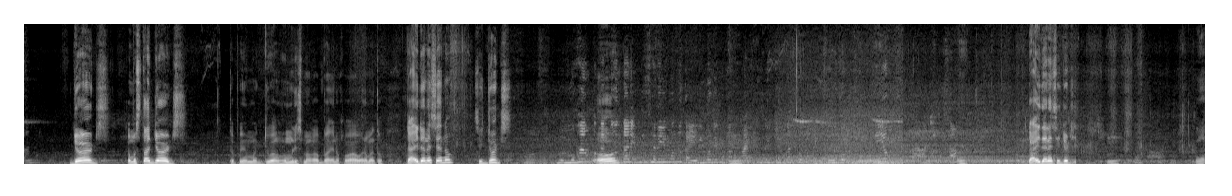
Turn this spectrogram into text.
ano. George! Kamusta George? Ito po yung magduwang homeless mga kabayan. Ano, kawawa naman to. Gaida na si ano? Si George. Oh. Bumuhang ko. Oo. Nagpunta ni sa na. Kaya imo rin mo. Taan. Sa? Gaida na si George. Mm. Nga.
